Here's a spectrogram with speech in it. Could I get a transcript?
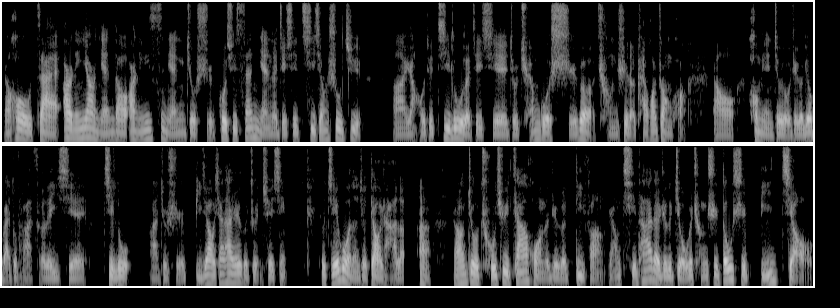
然后在二零一二年到二零一四年，就是过去三年的这些气象数据。啊，然后就记录了这些，就全国十个城市的开花状况，然后后面就有这个六百度法则的一些记录啊，就是比较一下它这个准确性。就结果呢，就调查了啊，然后就除去札幌的这个地方，然后其他的这个九个城市都是比较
